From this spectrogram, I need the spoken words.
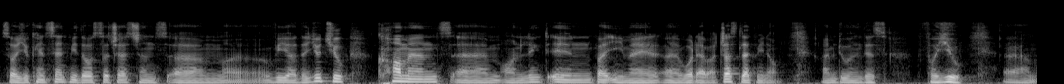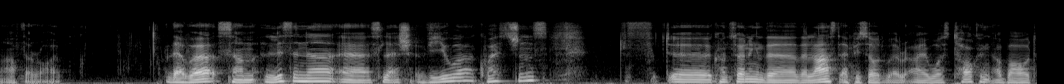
So you can send me those suggestions um, uh, via the YouTube comments, um, on LinkedIn, by email, uh, whatever. Just let me know. I'm doing this for you um, after all there were some listener uh, slash viewer questions uh, concerning the, the last episode where I was talking about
